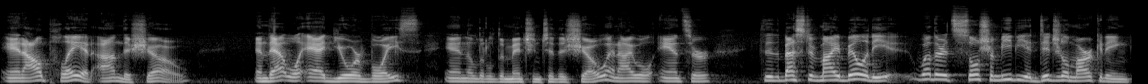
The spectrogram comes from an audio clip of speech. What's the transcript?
and I'll play it on the show. And that will add your voice and a little dimension to the show, and I will answer to the best of my ability, whether it's social media, digital marketing.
